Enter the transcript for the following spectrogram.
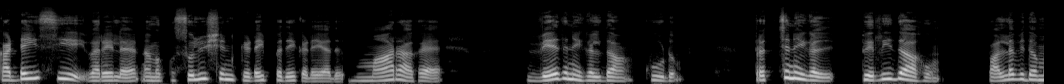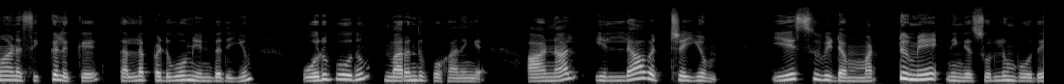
கடைசி வரையில நமக்கு சொல்யூஷன் கிடைப்பதே கிடையாது. மாறாக, வேதனைகள் தான் கூடும். பிரச்சனைகள் பெரிதாகும். பலவிதமான சிக்கலுக்கு தள்ளப்படுவோம் என்பதையும் ஒருபோதும் மறந்து போகாதீங்க. ஆனால் எல்லாவற்றையும் இயேசுவிடம் மட்டுமே நீங்க சொல்லும்போது,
